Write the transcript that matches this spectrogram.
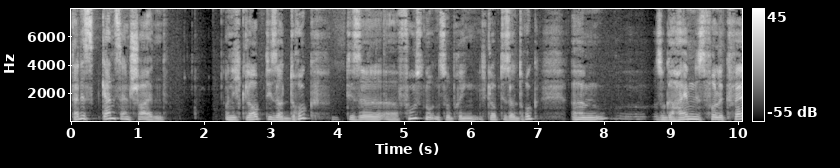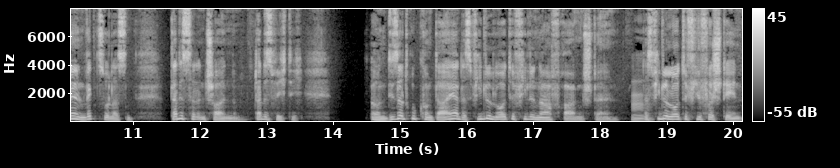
Das ist ganz entscheidend. Und ich glaube, dieser Druck, diese äh, Fußnoten zu bringen, ich glaube, dieser Druck, ähm, so geheimnisvolle Quellen wegzulassen, das ist das Entscheidende. Das ist wichtig. Und dieser Druck kommt daher, dass viele Leute viele Nachfragen stellen, mhm. dass viele Leute viel verstehen.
